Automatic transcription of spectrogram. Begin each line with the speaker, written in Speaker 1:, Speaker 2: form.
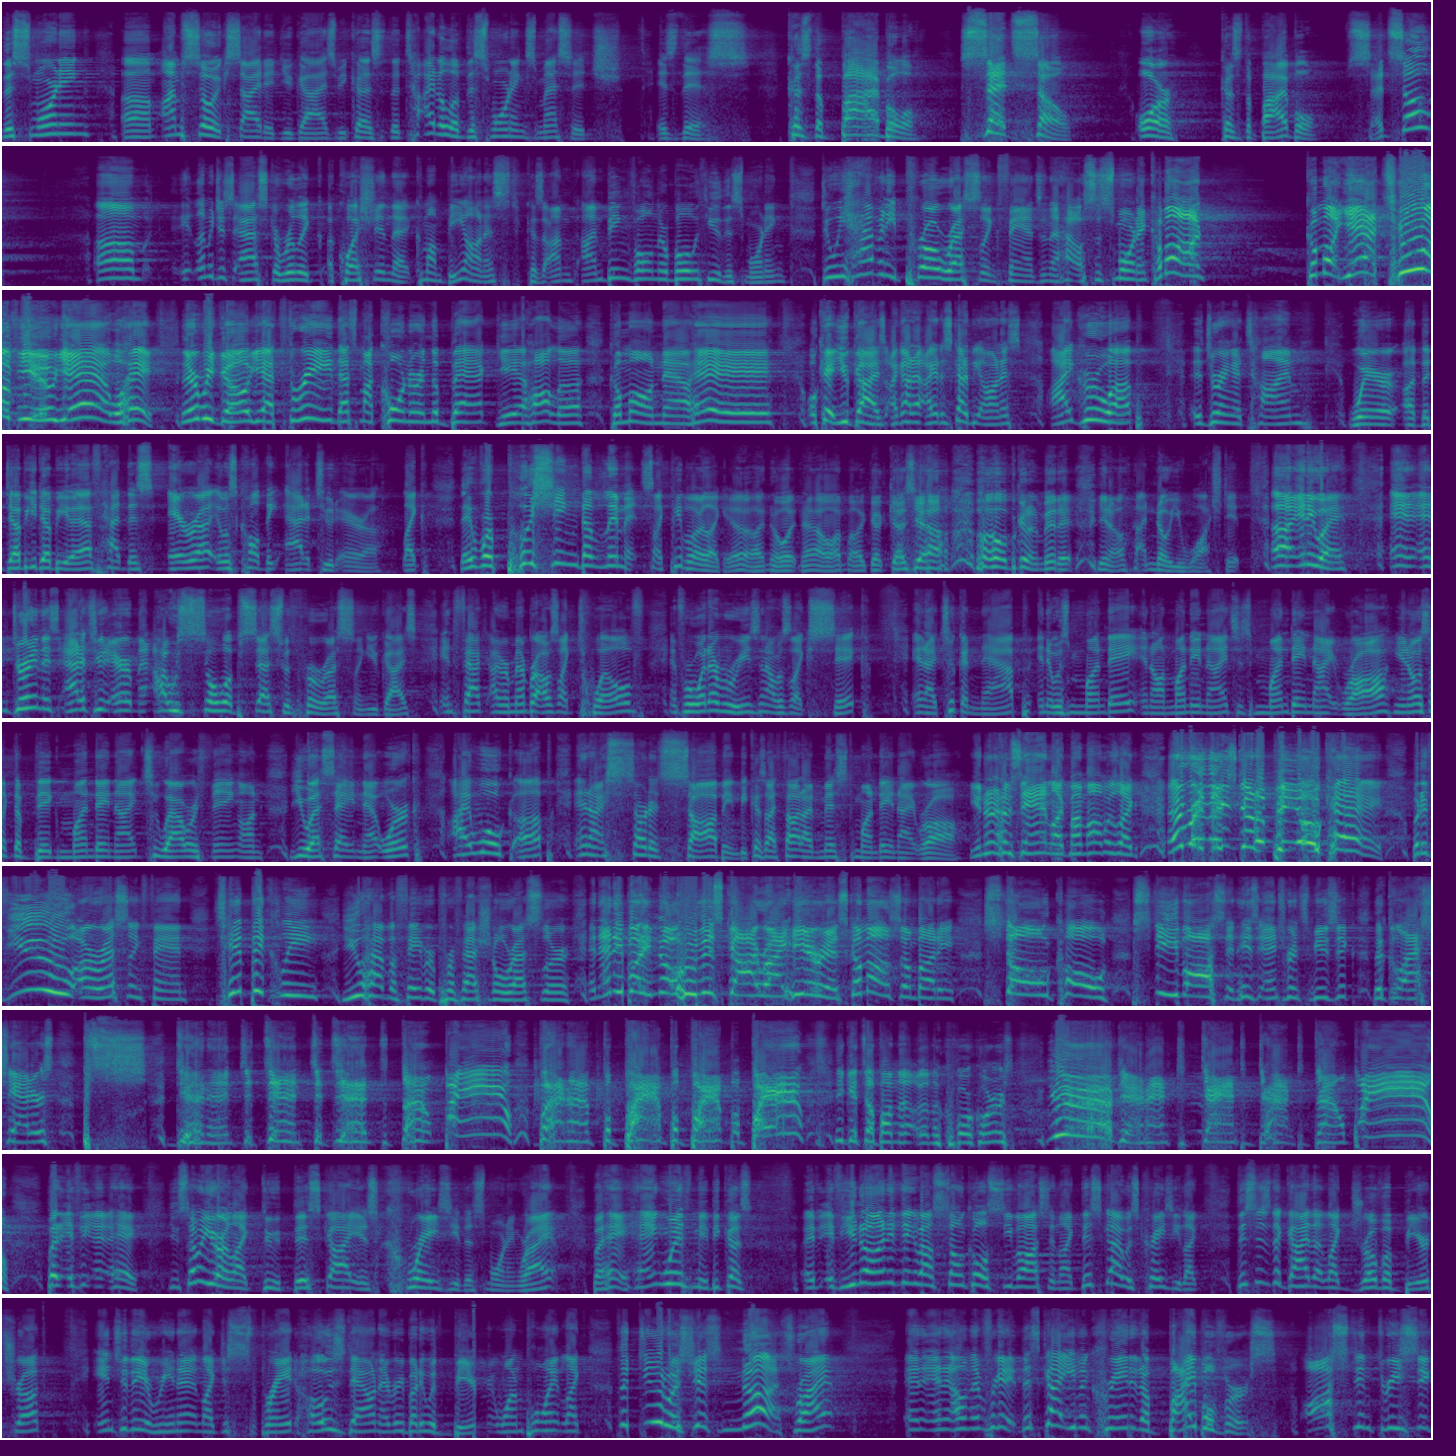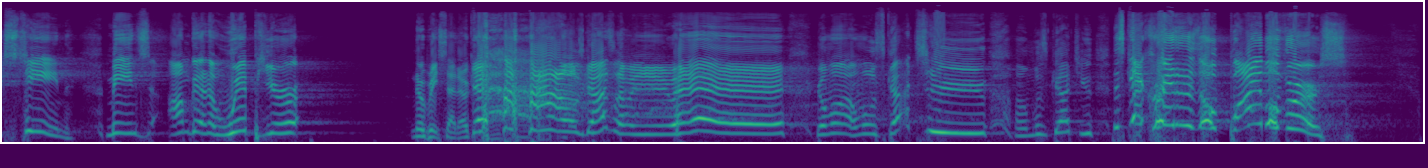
Speaker 1: this morning, um, I'm so excited, you guys, because the title of this morning's message is this Because the Bible said so. Or, Because the Bible said so? Um, let me just ask a really a question that come on be honest because I'm, I'm being vulnerable with you this morning do we have any pro wrestling fans in the house this morning come on Come on, yeah, two of you, yeah. Well, hey, there we go. Yeah, three. That's my corner in the back. Yeah, holla. Come on now, hey. Okay, you guys, I got I just gotta be honest. I grew up during a time where uh, the WWF had this era. It was called the Attitude Era. Like they were pushing the limits. Like people are like, yeah, I know it now. I'm like, I guess yeah. Oh, I'm gonna admit it. You know, I know you watched it. Uh, anyway, and, and during this Attitude Era, man, I was so obsessed with pro wrestling. You guys. In fact, I remember I was like 12, and for whatever reason, I was like sick, and I took a nap, and it was Monday, and on Monday nights it's Monday Night Raw. You know, it's like the big Monday night two-hour thing on USA Network. I woke up and I started sobbing because I thought I missed Monday Night Raw. You know what I'm saying? Like my mom was like, everything's gonna be okay. But if you are a wrestling fan, typically you have a favorite professional wrestler. And anybody know who this guy right here is? Come on, somebody. Stone Cold Steve Austin. His entrance music, the glass shatters. He gets up on the, on the four corners. Yeah. But if hey, some of you are like, dude, this guy is crazy this morning, right? But hey, hang with me because if, if you know anything about Stone Cold Steve Austin, like this guy was crazy. Like this is the guy that like drove a beer truck into the arena and like just sprayed, hosed down everybody with beer at one point. Like the dude was just nuts, right? And, and I'll never forget it. This guy even created a Bible verse. Austin 3:16 means I'm gonna whip your. Nobody said okay. I almost got some of you. Hey, come on, almost got you. Almost got you. This guy created his own Bible verse.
